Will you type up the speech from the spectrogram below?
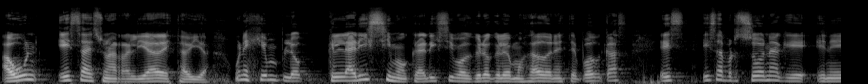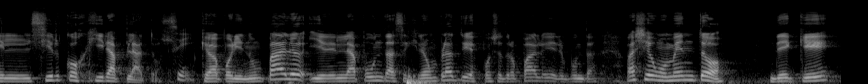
Aún esa es una realidad de esta vida. Un ejemplo clarísimo, clarísimo que creo que lo hemos dado en este podcast, es esa persona que en el circo gira platos. Sí. Que va poniendo un palo y en la punta se gira un plato y después otro palo y en la punta. Va a llegar un momento de que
